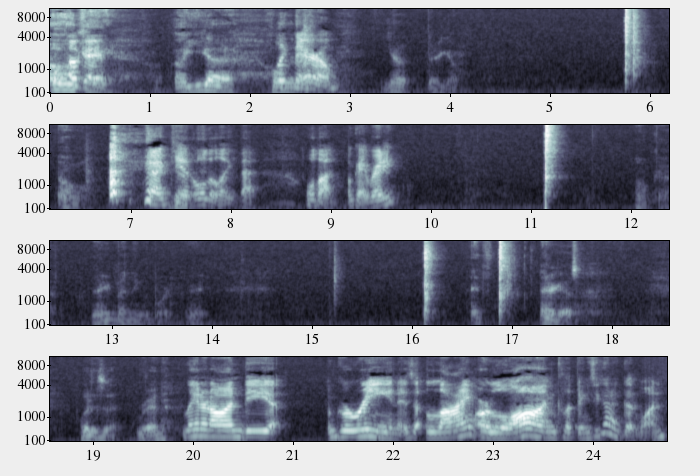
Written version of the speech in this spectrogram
Okay. Okay. Oh, you gotta hold Like the up. arrow. You gotta, there you go. Oh, yeah, I can't Yeah. hold it like that. Hold on. Okay, ready? oh god! Now you're bending the board. All right. It's, there it goes. What is that? Red. It on the green. Is it lime or lawn clippings? You got a good one.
